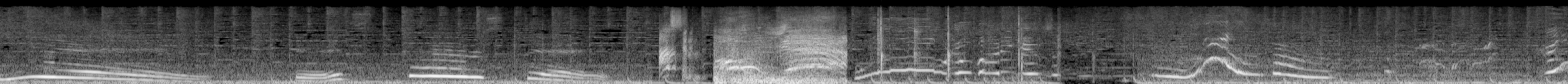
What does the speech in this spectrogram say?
Yay! It's Thursday! Awesome! Oh, yeah! Ooh, nobody gives it. Hi,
